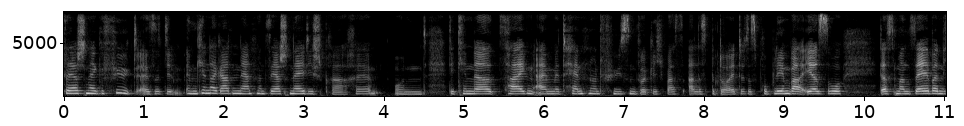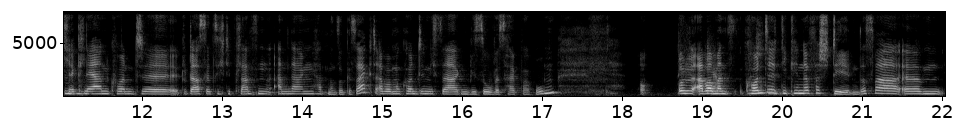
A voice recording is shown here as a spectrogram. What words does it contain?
sehr schnell gefügt. Also die, im Kindergarten lernt man sehr schnell die Sprache und die Kinder zeigen einem mit Händen und Füßen wirklich, was alles bedeutet. Das Problem war eher so, dass man selber nicht mhm. erklären konnte, du darfst jetzt nicht die Pflanzen anlangen, hat man so gesagt, aber man konnte nicht sagen, wieso, weshalb, warum. Und, aber ja, man konnte die Kinder verstehen. Das war ähm,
